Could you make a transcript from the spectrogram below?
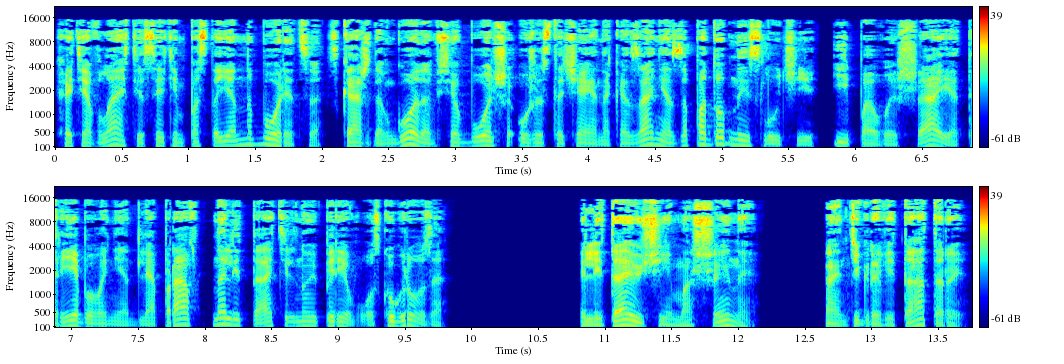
хотя власти с этим постоянно борются, с каждым годом все больше ужесточая наказания за подобные случаи и повышая требования для прав на летательную перевозку груза. Летающие машины антигравитаторы,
